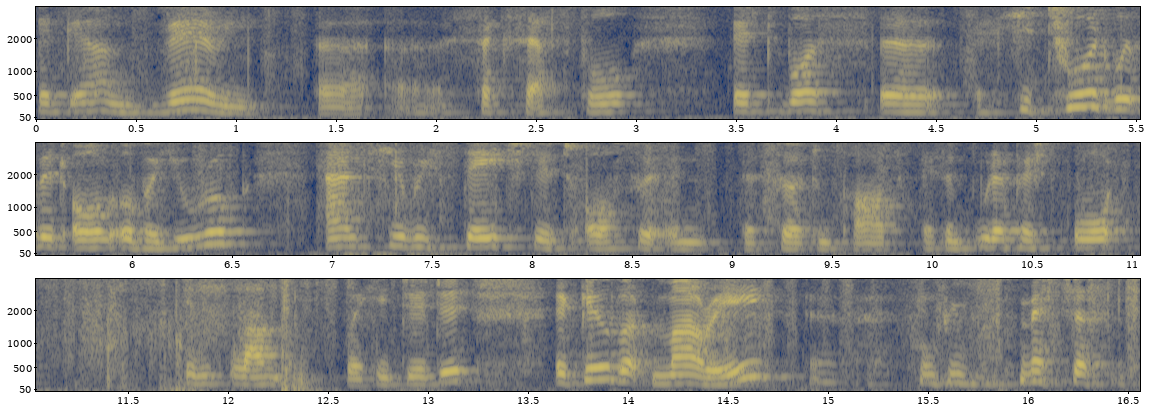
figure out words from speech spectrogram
again very uh, uh, successful. It was uh, he toured with it all over Europe, and he restaged it also in certain parts, as in Budapest or in London, where he did it. Uh, Gilbert Murray, uh, whom we met just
